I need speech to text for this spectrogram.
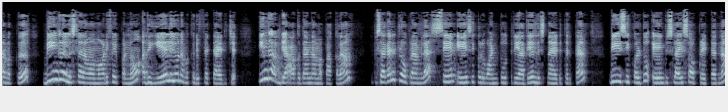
நமக்கு பிங்கிற லிஸ்ட்டில் நம்ம மாடிஃபை பண்ணோம். அது ஏழையும் நமக்கு ரிஃப்ளெக்ட் ஆயிடுச்சு. இங்கே அப்படி ஆகுதான்னு நம்ம பார்க்கலாம். இப்போ செகண்ட் ப்ரோக்ராமில் same A equal one two three அதே லிஸ்ட் நான் எடுத்திருக்கேன். B is equal to A into slice ஆப்ரேட்டர்னா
